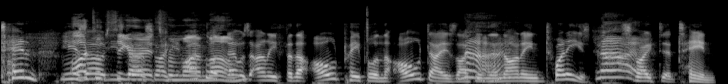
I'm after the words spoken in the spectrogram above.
Ten years I old. you started cigarettes smoking. from my I thought mum. That was only for the old people in the old days, like in the 1920s. No. Smoked at ten.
